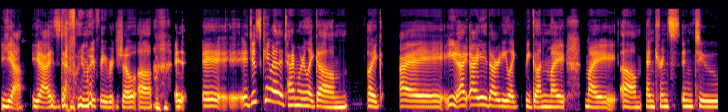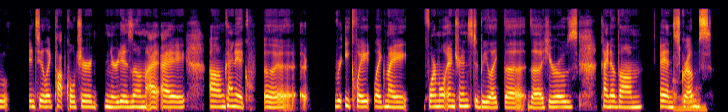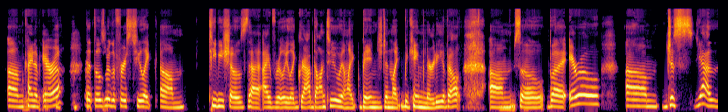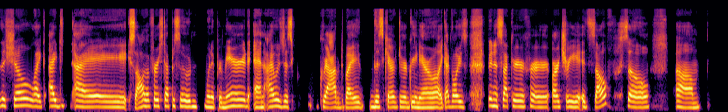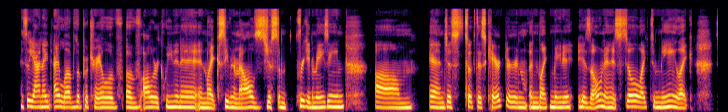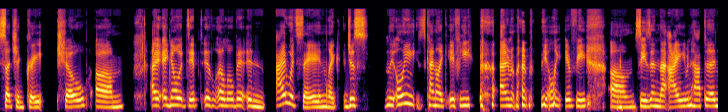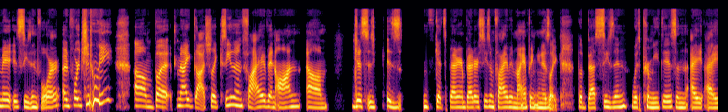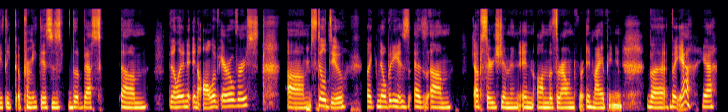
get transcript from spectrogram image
Yeah, yeah, it's definitely my favorite show. Uh, it it it just came at a time where like um like I you know, I I had already like begun my my um entrance into into like pop culture nerdism. I I um kind of uh re- equate like my formal entrance to be like the the heroes kind of um and oh. scrubs um kind of era that those were the first two like um TV shows that I really like grabbed onto and like binged and like became nerdy about. Um mm-hmm. so but Arrow um just yeah the show like i i saw the first episode when it premiered and i was just grabbed by this character green arrow. Like i've always been a sucker for archery itself. So um so yeah and i i love the portrayal of of oliver queen in it and like stephen amell is just freaking amazing. Um and just took this character and, and like made it his own and it's still like to me like such a great show. Um i i know it dipped a little bit in i would say in like just the only kind of like iffy I'm, I'm, the only iffy um season that i even have to admit is season four unfortunately um but my gosh like season five and on um just is is gets better and better. Season five, in my opinion, is like the best season with Prometheus, and I I think Prometheus is the best um villain in all of Arrowverse. Um, still do like nobody is as um upsurged him in, in on the throne for, in my opinion but but yeah yeah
